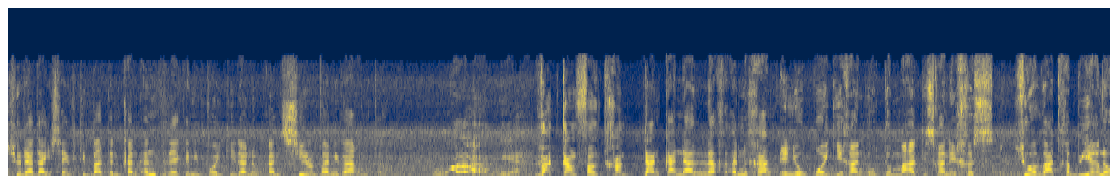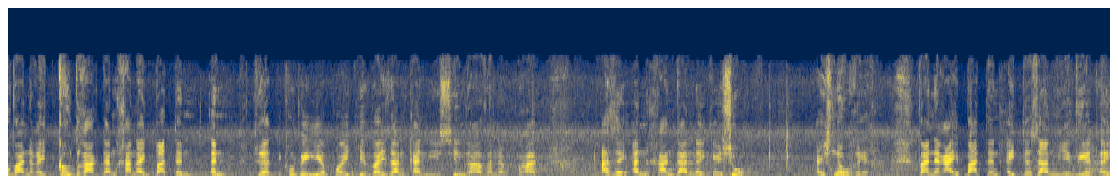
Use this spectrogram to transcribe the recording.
sodat hy safety button kan intrek en die potjie dan ook kan seël van die warmte. Ja. Wat kan fout gaan? Dan kan daar lig ingaan en jou potjie gaan outomaties gaan hy gis. So wat gebeur nou wanneer hy koud raak dan gaan hy button in. Sodat ek op hier potjie wys dan kan jy sien waarvan ek praat. As hy ingaan dan lyk hy so. Hy's nou reg. Wanneer hy button uit is dan jy weet hy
